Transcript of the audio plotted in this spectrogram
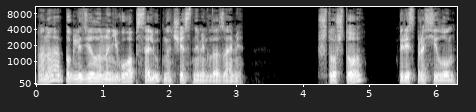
она поглядела на него абсолютно честными глазами. «Что-что?» — переспросил он.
